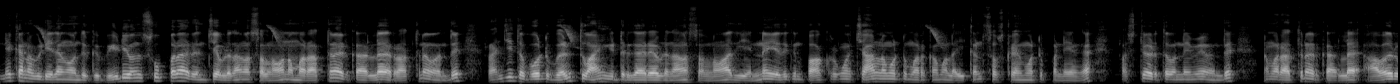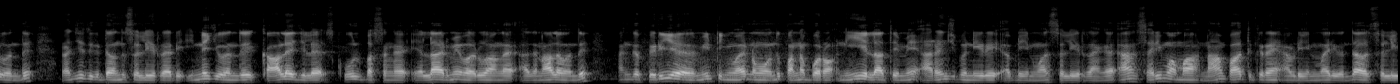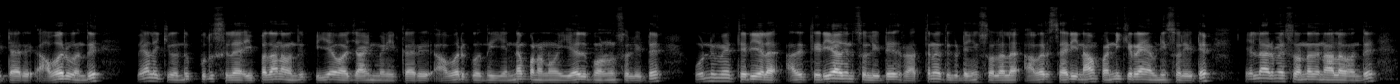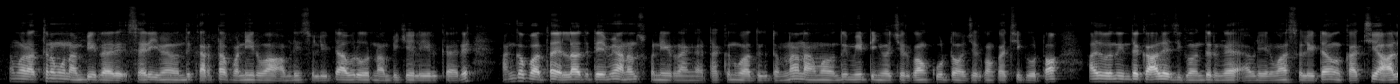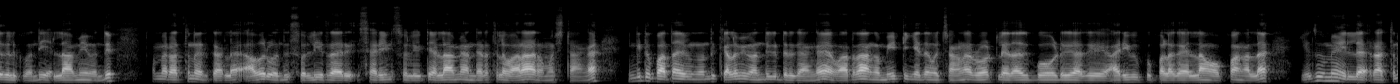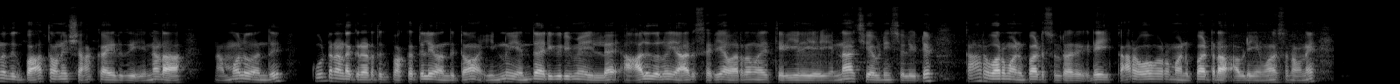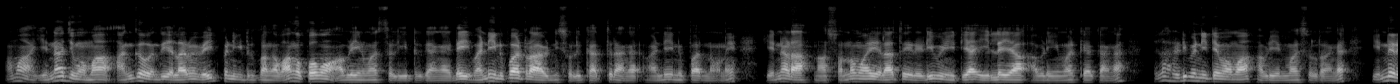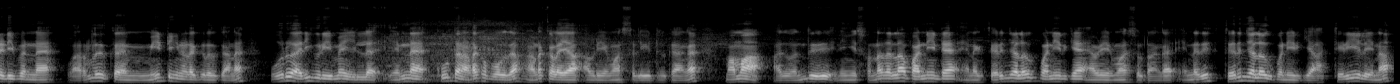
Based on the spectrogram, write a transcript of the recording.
இன்றைக்கான வீடியோ தாங்க வந்திருக்கு. வீடியோ வந்து சூப்பராக இருந்துச்சு அப்படி தாங்க சொல்லணும். நம்ம ரத்னம் இருக்கார்ல ரத்னம் வந்து ரஞ்சித்தை போட்டு வெளுத்து வாங்கிக்கிட்டு இருக்காரு அப்படி தாங்க சொல்லணும். அது என்ன எதுக்குன்னு பார்க்குறோமோ சேனலை மட்டும் மறக்காமல் லைக் அண்ட் சப்ஸ்கிரைப் மட்டும் பண்ணிடுங்க ஃபஸ்ட்டு எடுத்த உடனேயுமே வந்து நம்ம ரத்னம் இருக்கார்ல அவர் வந்து ரஞ்சித்துக்கிட்ட வந்து சொல்லிடுறாரு. இன்றைக்கி வந்து காலேஜில் ஸ்கூல் பசங்க எல்லாருமே வருவாங்க. அதனால் வந்து அங்கே பெரிய மீட்டிங் மாதிரி நம்ம வந்து பண்ண போகிறோம் நீ எல்லாத்தையுமே அரேஞ்ச் பண்ணிடு அப்படின்னு மாதிரி சொல்லிடுறாங்க. ஆ சரி மாமா நான் பார்த்துக்கிறேன் அப்படின்னு மாதிரி வந்து அவர் சொல்லிட்டாரு. அவர் வந்து வேலைக்கு வந்து புதுசில் இப்போ தானே வந்து பிஏவா ஜாயின் பண்ணியிருக்காரு. அவருக்கு வந்து என்ன பண்ணணும் ஏது பண்ணணும்னு சொல்லிவிட்டு ஒன்றுமே தெரியலை. அது தெரியாதுன்னு சொல்லிட்டு ரத்னத்துக்கிட்டையும் சொல்லலை. அவர் சரி நான் பண்ணிக்கிறேன் அப்படின்னு சொல்லிட்டு எல்லாருமே சொன்னதுனால வந்து நம்ம ரத்னமும் நம்பிடுறாரு. சரி இவன் வந்து கரெக்டாக பண்ணிடுவான் அப்படின்னு சொல்லிட்டு அவர் ஒரு நம்பிக்கையில் இருக்கார். அங்கே பார்த்தா எல்லாத்துட்டையுமே அனௌன்ஸ் பண்ணிடுறாங்க. டக்குன்னு பார்த்துக்கிட்டோம்னா நாம் வந்து மீட்டிங் வச்சுருக்கோம் கூட்டம் வச்சுருக்கோம் கட்சி கூட்டம். அது வந்து இந்த காலேஜுக்கு வந்துருங்க அப்படிங்கிற மாதிரி சொல்லிவிட்டு அவங்க கட்சி ஆளுகளுக்கு வந்து எல்லாமே வந்து நம்ம ரத்னம் இருக்கார்ல அவர் வந்து சொல்லிடுறாரு. சரின்னு சொல்லிட்டு எல்லாமே அந்த இடத்துல வர ஆரம்பிச்சிட்டாங்க. இங்கிட்டு பார்த்தா இவங்க வந்து கிளம்பி வந்துக்கிட்டு இருக்காங்க. வர்றாங்க மீட்டிங் எதுவும் வச்சாங்கன்னா ரோட்டில் ஏதாவது போர்டு அது அறிவிப்பு பலகை எல்லாம் வைப்பாங்கல்ல எதுவுமே இல்லை. ரத்னத்துக்கு பார்த்தோன்னே ஷாக் ஆயிடுது என்னடா நம்மளும் வந்து கூட்டம் நடக்கிற இடத்துக்கு பக்கத்துலேயே வந்துட்டோம். இன்னும் எந்த அறிகுறியுமே இல்லை. ஆளுகளும் யாரும் சரியாக வர்ற மாதிரி தெரியலையே. என்னாச்சு அப்படின்னு சொல்லிட்டு காரை ஓரமாக நிப்பாட்ட சொல்கிறாரு டேய் காரை ஓரமாக நிப்பாட்டுறா அப்படிங்கிற மாதிரி சொன்னோடனே மாமா என்னாச்சு மாமா? அங்கே வந்து எல்லாருமே வெயிட் பண்ணிக்கிட்டு இருப்பாங்க. வாங்க போவோம் அப்படிங்கிற மாதிரி சொல்லிக்கிட்டு இருக்காங்க. டேய் வண்டி நிப்பாட்றா அப்படின்னு சொல்லி கத்துறாங்க. வண்டியை நிப்பாட்டினோடனே என்னடா நான் சொன்ன மாதிரி எல்லாத்தையும் ரெடி பண்ணிட்டியா? இல்லையா? அப்படிங்கிற மாதிரி கேட்காங்க. எல்லாம் ரெடி பண்ணிட்டேன் மாமா அப்படிங்கிற மாதிரி சொல்கிறாங்க என்ன ரெடி பண்ண? வர்றதுக்கு மீட்டிங் நடக்கிறதுக்கான ஒரு அறிகுறியுமே இல்லை. என்ன? கூட்டம் நடக்க போகுதா? நடக்கலையா? அப்படிங்கிற மாதிரி சொல்லிக்கிட்டு இருக்காங்க. மாமா அது வந்து நீங்கள் சொன்னதெல்லாம் பண்ணிட்டேன். எனக்கு தெரிஞ்ச அளவுக்கு பண்ணியிருக்கேன் அப்படிங்கிற மாதிரி சொல்கிறாங்க என்னது? தெரிஞ்ச அளவுக்கு பண்ணியிருக்கியா? தெரியலைன்னா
